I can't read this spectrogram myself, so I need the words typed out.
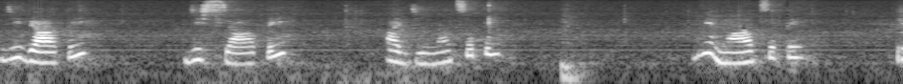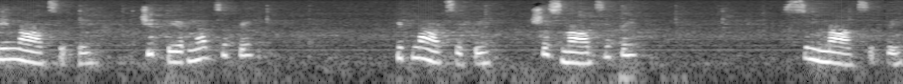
девятый, десятый, одиннадцатый, двенадцатый, тринадцатый, четырнадцатый, пятнадцатый, шестнадцатый, семнадцатый,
